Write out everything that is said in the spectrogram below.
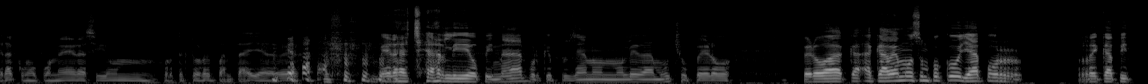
era como poner así un protector de pantalla, a ver, ver a Charlie opinar, porque pues ya no, no le da mucho, pero, pero aca- acabemos un poco ya por recapi-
